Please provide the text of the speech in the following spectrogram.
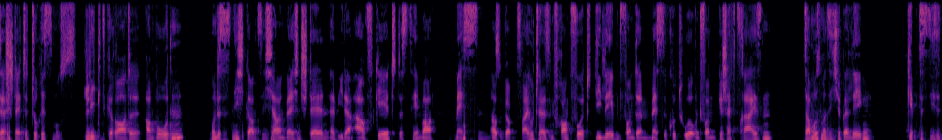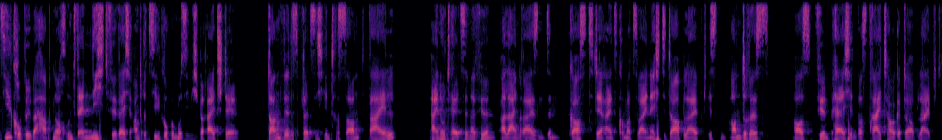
Der Städtetourismus liegt gerade am Boden und es ist nicht ganz sicher, an welchen Stellen er wieder aufgeht. Das Thema Messen, also wir haben zwei Hotels in Frankfurt, die leben von der Messekultur und von Geschäftsreisen. Da muss man sich überlegen, gibt es diese Zielgruppe überhaupt noch? Und wenn nicht, für welche andere Zielgruppe muss ich mich bereitstellen? Dann wird es plötzlich interessant, weil ein Hotelzimmer für einen alleinreisenden Gast, der 1,2 Nächte da bleibt, ist ein anderes als für ein Pärchen, was drei Tage da bleibt.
